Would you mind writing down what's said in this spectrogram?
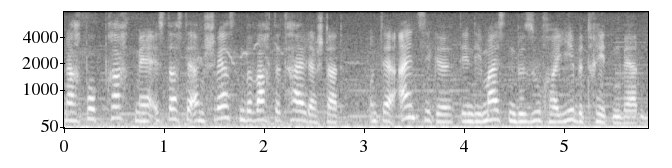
Nach Burg Prachtmeer ist das der am schwersten bewachte Teil der Stadt und der einzige, den die meisten Besucher je betreten werden.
